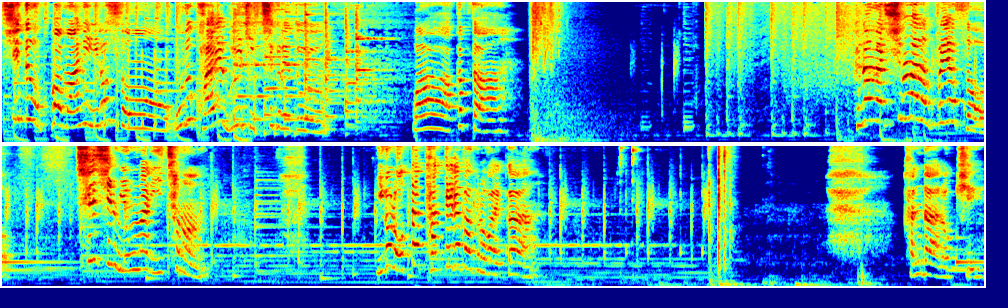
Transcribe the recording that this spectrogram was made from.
시드 오빠 많이 잃었어. 오늘 과일 물 좋지 그래도. 와 아깝다. 그나마 10만원 풀렸어. 76만 2천원. 이걸 어디다 다 때려박으러 갈까 간다 럭키.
